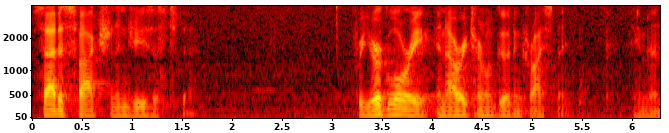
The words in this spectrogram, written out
satisfaction in Jesus today. For your glory and our eternal good in Christ's name. Amen.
